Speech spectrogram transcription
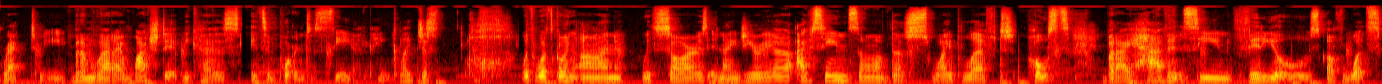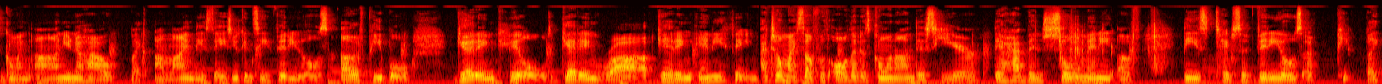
wrecked me. But I'm glad I watched it because it's important to see, I think. Like, just with what's going on with SARS in Nigeria, I've seen some of the swipe left posts, but I haven't seen videos of what's going on. You know how, like, online these days, you can see videos of people getting killed, getting robbed, getting anything. I told myself, with all that is going on this year, there have been so many of these types of videos of like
